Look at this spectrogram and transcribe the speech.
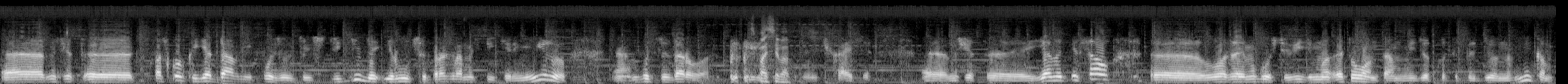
Э, Значит, э, поскольку я давний пользователь Стигида и лучшей программы в Питере не вижу, э, будьте здоровы. Спасибо. Чихайте. Значит, я написал уважаемому гостю, видимо, это он там идет под определенным ником,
